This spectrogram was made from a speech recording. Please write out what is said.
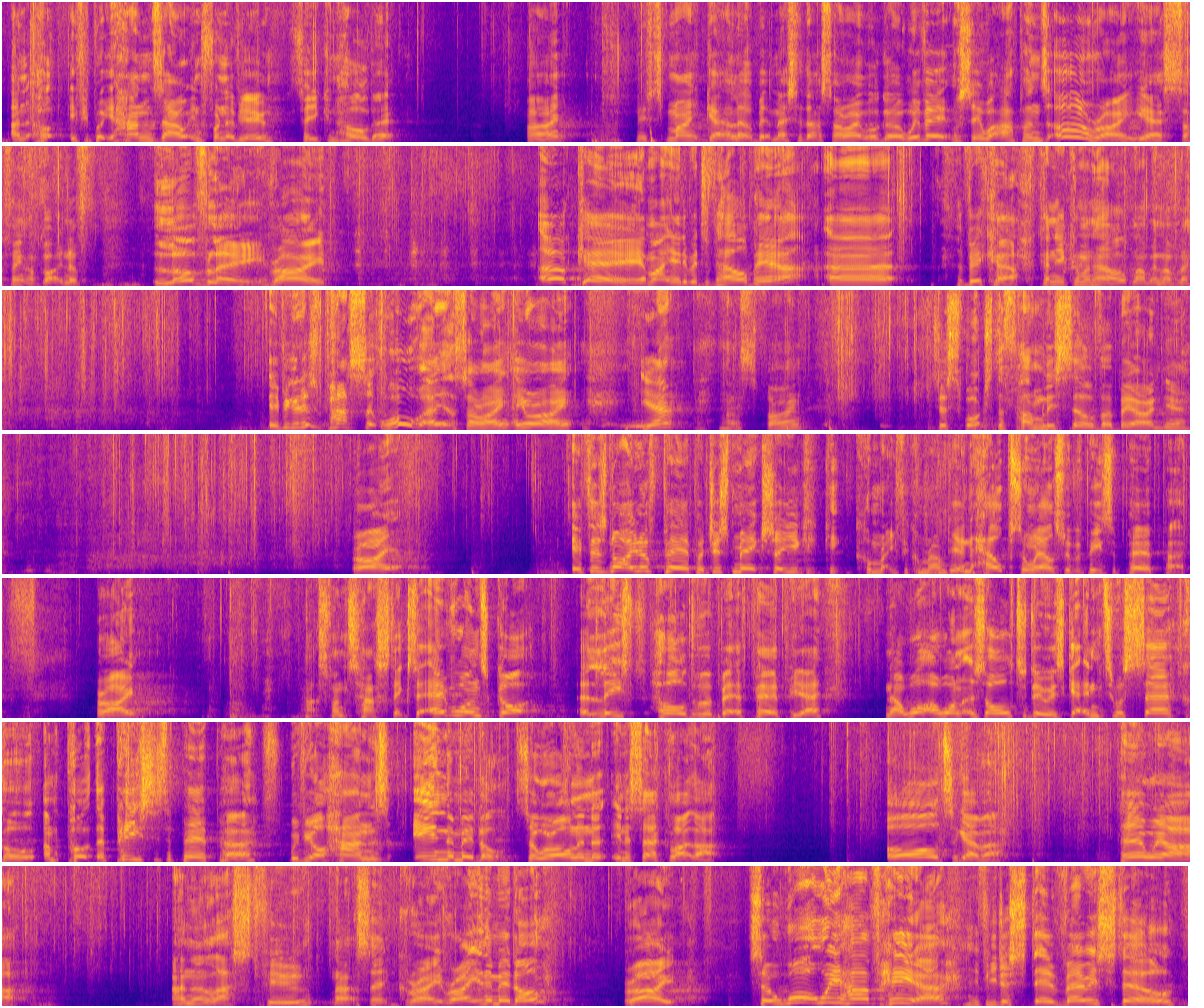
and if you put your hands out in front of you so you can hold it, all right? This might get a little bit messy. That's all right. We'll go with it. We'll see what happens. All right. Yes, I think I've got enough. Lovely. Right. Okay. I might need a bit of help here. Uh, Vicar, can you come and help? That'd be lovely. If you could just pass it. Whoa, that's all right. Are you all right? Yeah, that's fine. Just watch the family silver behind you. All right. If there's not enough paper, just make sure you come. If you come around here and help someone else with a piece of paper, right? That's fantastic. So everyone's got at least hold of a bit of paper, yeah? Now, what I want us all to do is get into a circle and put the pieces of paper with your hands in the middle. So we're all in a, in a circle like that. All together. Here we are. And the last few, that's it. Great. Right in the middle. Right. So, what we have here, if you just stay very still,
